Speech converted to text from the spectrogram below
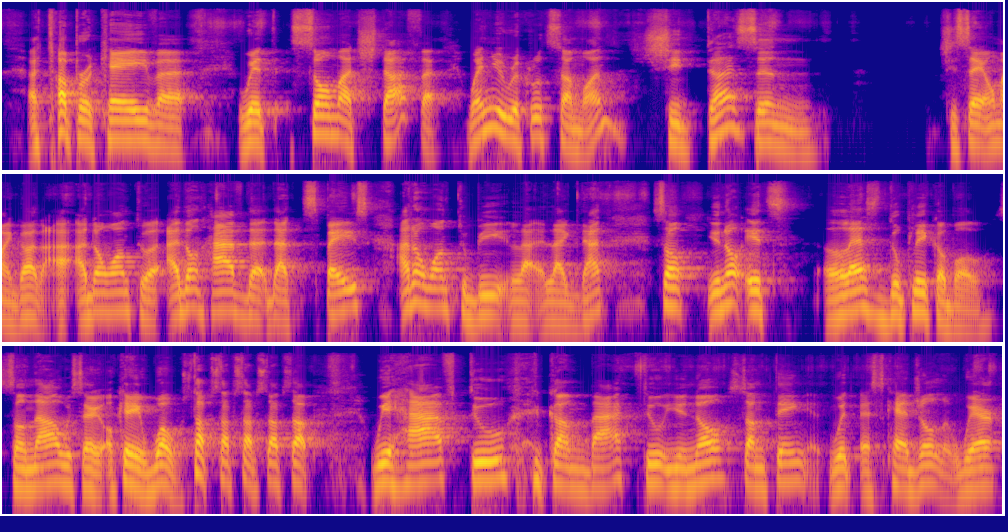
a tupper cave uh, with so much stuff, uh, when you recruit someone, she doesn't she say oh my god i, I don't want to i don't have that, that space i don't want to be li- like that so you know it's less duplicable so now we say okay whoa stop stop stop stop stop we have to come back to, you know, something with a schedule where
